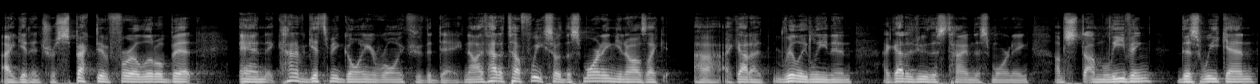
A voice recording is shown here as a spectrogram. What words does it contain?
I get introspective for a little bit, and it kind of gets me going and rolling through the day. Now I've had a tough week, so this morning, you know, I was like, uh, I gotta really lean in. I got to do this time this morning. I'm st- I'm leaving this weekend.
